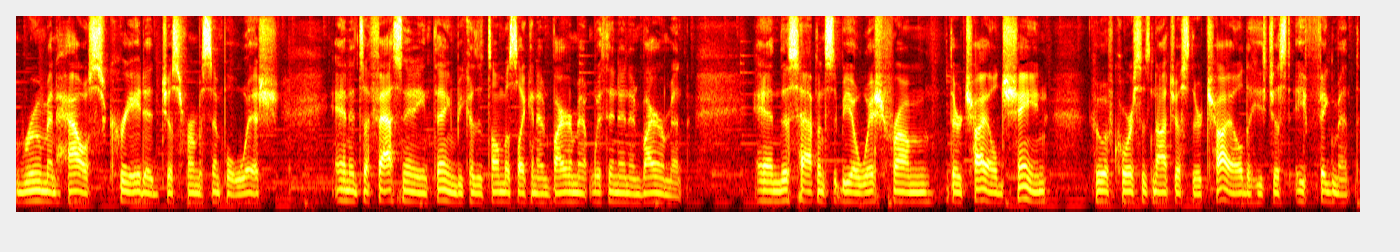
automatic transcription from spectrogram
room and house created just from a simple wish and it's a fascinating thing because it's almost like an environment within an environment. And this happens to be a wish from their child, Shane, who, of course, is not just their child, he's just a figment.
